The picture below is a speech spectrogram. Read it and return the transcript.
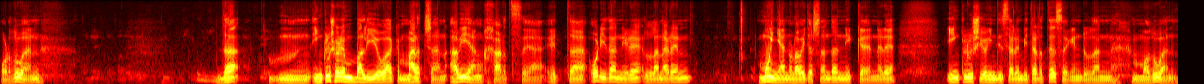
orduan, da mm, inklusoren balioak martxan, abian jartzea, eta hori da nire lanaren muina nola baita da nik eh, nire inklusio indizaren bitartez egin dudan moduan.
